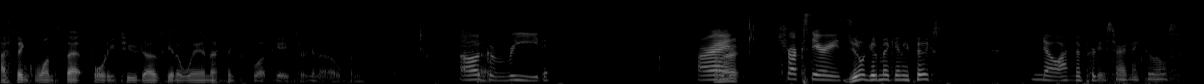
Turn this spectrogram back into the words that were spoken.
I think once that 42 does get a win, I think the floodgates are going to open. So- Agreed. All right. All right. Truck series. you don't get to make any picks. No, I'm the producer. I make the rules.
